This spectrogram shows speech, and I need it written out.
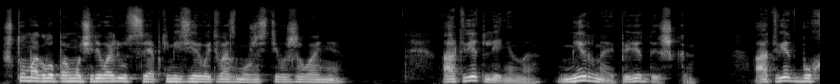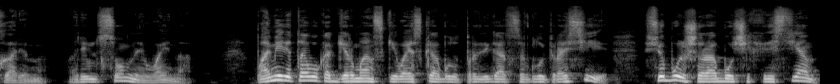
Что могло помочь революции оптимизировать возможности выживания? Ответ Ленина – мирная передышка. Ответ Бухарина – революционная война. По мере того, как германские войска будут продвигаться вглубь России, все больше рабочих крестьян,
